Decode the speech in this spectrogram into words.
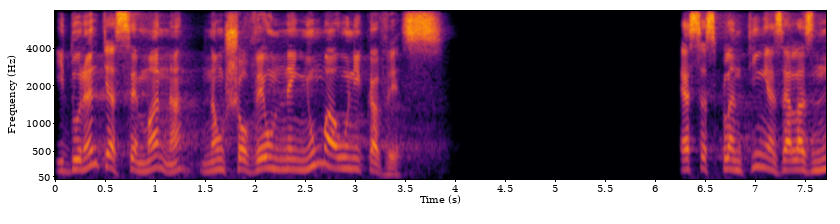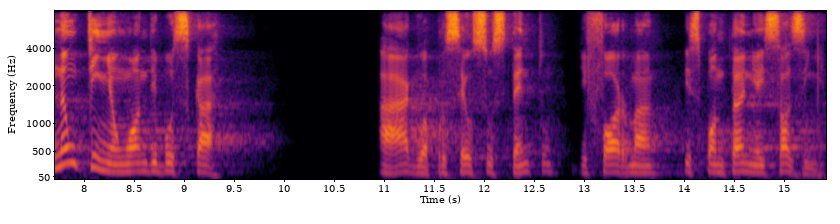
E durante a semana não choveu nenhuma única vez. Essas plantinhas, elas não tinham onde buscar a água para o seu sustento de forma espontânea e sozinha.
